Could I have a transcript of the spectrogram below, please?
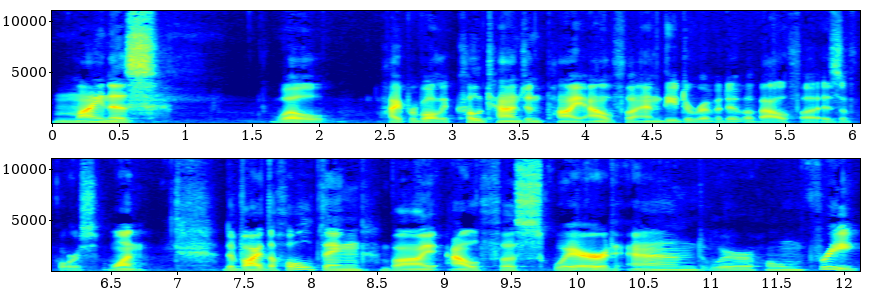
minus, well, hyperbolic cotangent pi alpha and the derivative of alpha is of course 1. Divide the whole thing by alpha squared and we're home free.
